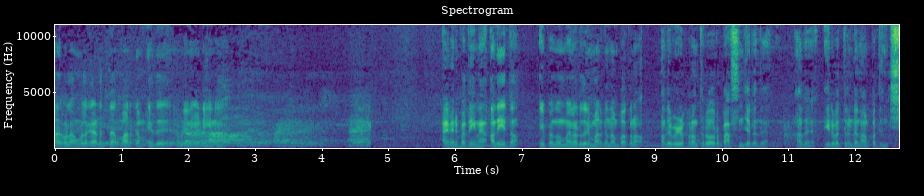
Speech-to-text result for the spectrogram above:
அதுபோல் உங்களுக்கு அடுத்த மார்க்கம் எது அப்படின்னு கேட்டிங்கன்னா அதுமாரி பார்த்தீங்கன்னா அதே தான் இப்போ வந்து மயிலாடுதுறை மார்க்கம் தான் பார்க்குறோம். அது விழுப்புரம் திருவாரூர் பேசஞ்சர் அது அது இருபத்தி ரெண்டு நாற்பத்தஞ்சு.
